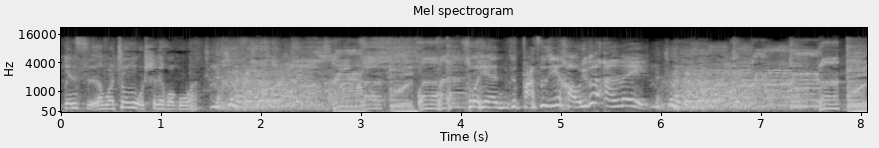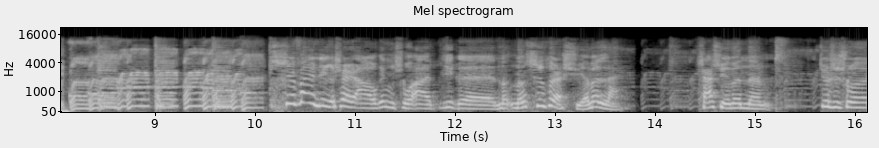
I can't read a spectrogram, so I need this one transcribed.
因此，我中午吃的火锅。昨天把自己好一顿安慰。吃饭这个事儿啊，我跟你说啊，这个能能吃出点学问来。啥学问呢？就是说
